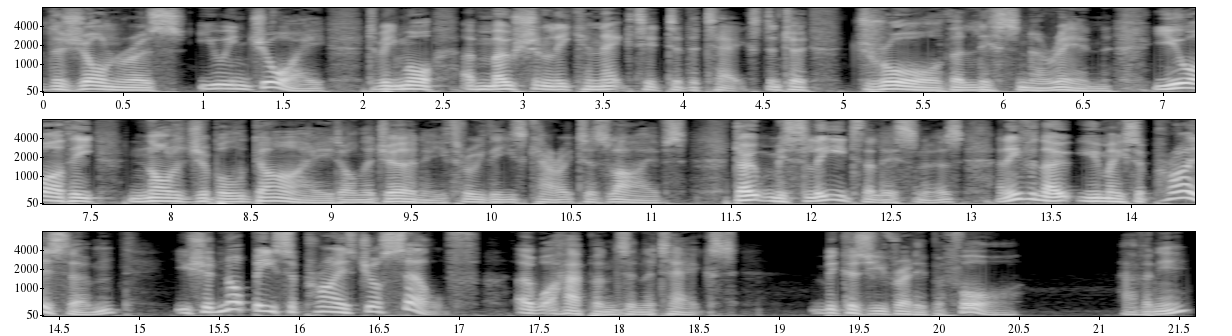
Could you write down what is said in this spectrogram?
the genres you enjoy to be more emotionally connected to the text and to draw the listener in. You are the knowledgeable guide on the journey through these characters' lives. Don't mislead the listeners, and even though you may surprise them, you should not be surprised yourself at what happens in the text because you've read it before, haven't you?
